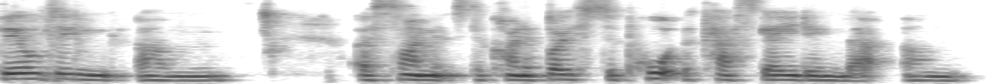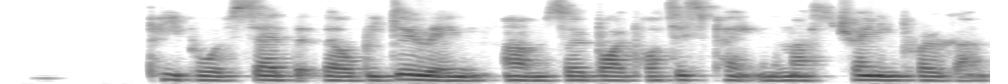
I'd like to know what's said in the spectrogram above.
building um, assignments to kind of both support the cascading that um, people have said that they'll be doing. Um, so by participating in the master training program,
